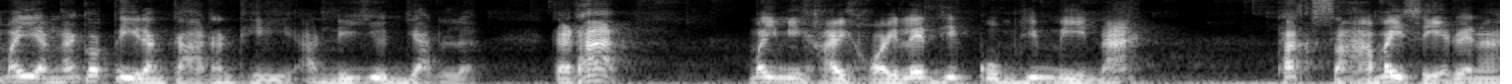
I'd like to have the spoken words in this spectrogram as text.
ไม่อย่างนั้นก็ตีลังกาทันที อันนี้ยืนยันเลย แต่ถ้าไม่มีใครคอยเล่นที่กลุ่มที่มีนะ ทักษะไม่เสียด้วยนะ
